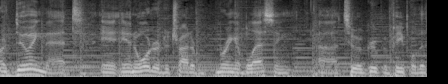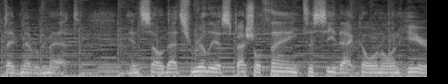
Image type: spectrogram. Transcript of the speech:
are doing that in, in order to try to bring a blessing uh, to a group of people that they've never met. And so that's really a special thing to see that going on here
